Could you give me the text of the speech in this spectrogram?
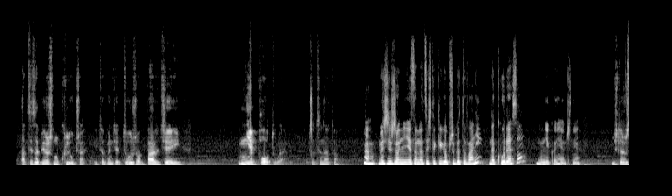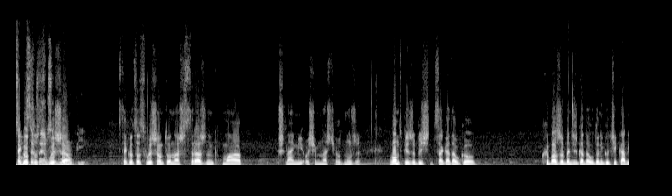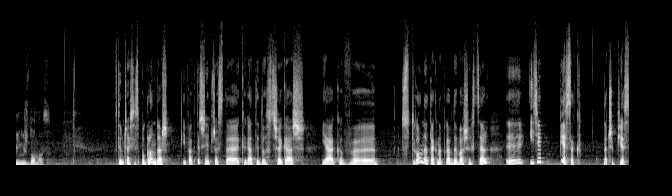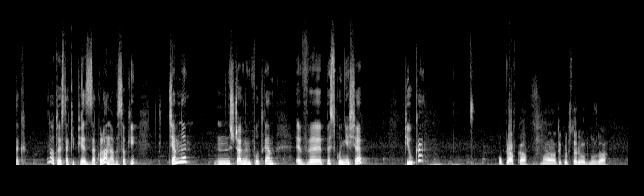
a ty zabierzesz mu klucze. I to będzie dużo bardziej niepodłe. Co ty na to? Myślisz, że oni nie są na coś takiego przygotowani? Na kurę są? No niekoniecznie. Myślę, że Z tego, co słyszę. Z tego co słyszę, to nasz strażnik ma przynajmniej 18 odnóży. Wątpię, żebyś zagadał go. Chyba, że będziesz gadał do niego ciekawiej niż do nas. W tym czasie spoglądasz i faktycznie przez te kraty dostrzegasz, jak w stronę tak naprawdę waszych cel y, idzie piesek. Znaczy piesek. No to jest taki pies za kolana wysoki. Ciemny, mm, z czarnym futrem. W pysku niesie piłkę. Poprawka. Ma tylko cztery odnóża.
